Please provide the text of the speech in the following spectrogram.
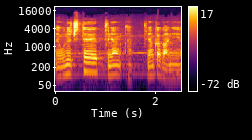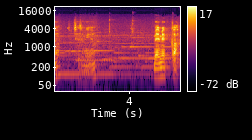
네, 오늘 주택 분양 아, 분양가가 아니에요. 죄송해요. 매매가.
